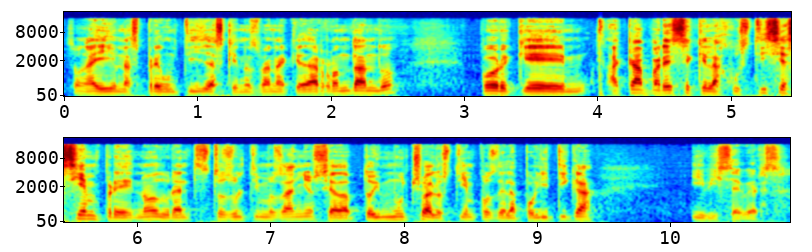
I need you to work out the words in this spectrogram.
Son ahí unas preguntillas que nos van a quedar rondando, porque acá parece que la justicia siempre, ¿no? Durante estos últimos años se adaptó y mucho a los tiempos de la política y viceversa.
